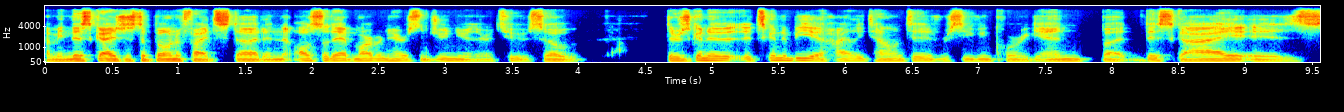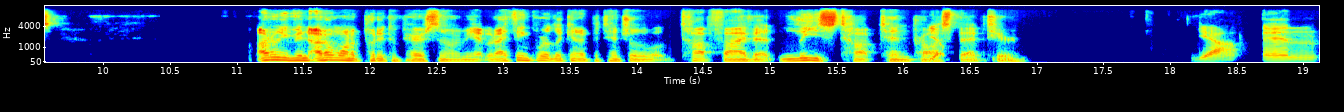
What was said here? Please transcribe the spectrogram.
I mean, this guy's just a bona fide stud. And also, they have Marvin Harrison Jr. there too. So there's gonna it's gonna be a highly talented receiving core again. But this guy is I don't even I don't want to put a comparison on him yet, but I think we're looking at a potential top five, at least top 10 prospect here. Yeah. And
